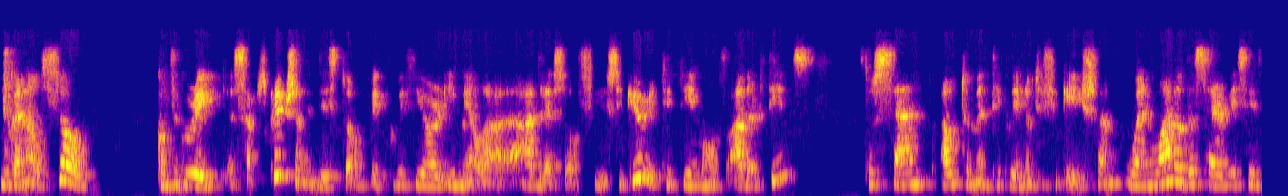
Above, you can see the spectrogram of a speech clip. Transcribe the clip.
You can also configure a subscription in this topic with your email uh, address of your security team of other teams to send automatically notification when one of the services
